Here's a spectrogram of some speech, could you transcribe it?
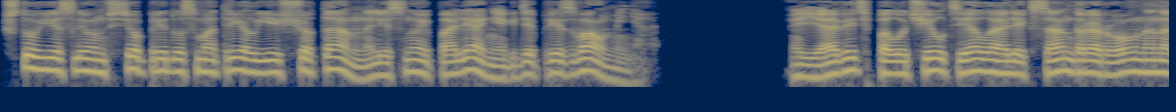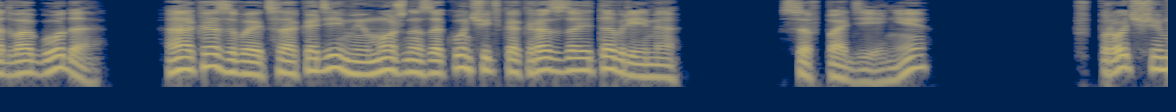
Что, если он все предусмотрел еще там, на лесной поляне, где призвал меня? Я ведь получил тело Александра ровно на два года, а оказывается, Академию можно закончить как раз за это время. Совпадение? Впрочем,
